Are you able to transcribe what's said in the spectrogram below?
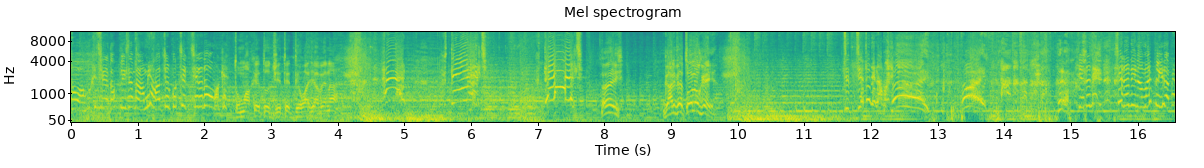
হাও, আমাকে ছেড়ে দাও প্লিজ আমি হাত জোর করছি ছেড়ে দাও আমাকে। তোমাকে তো যেতে দেওয়া যাবে না। তেজ! এই গাড়িতে তোলোকে যে- যেতে দিন আমায়। যেতে প্লিজ আমি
